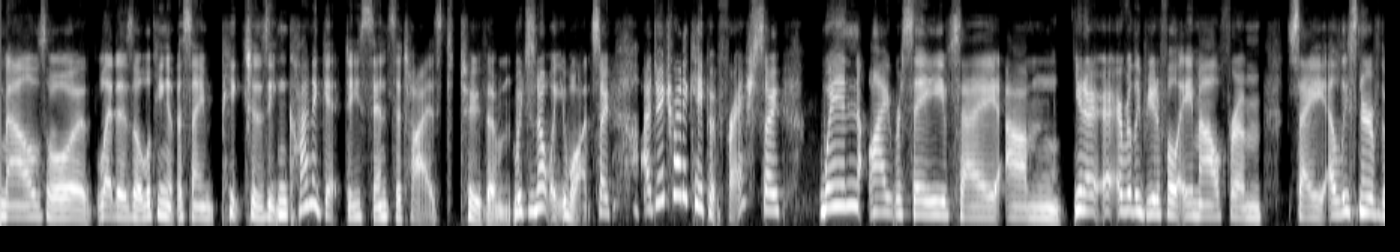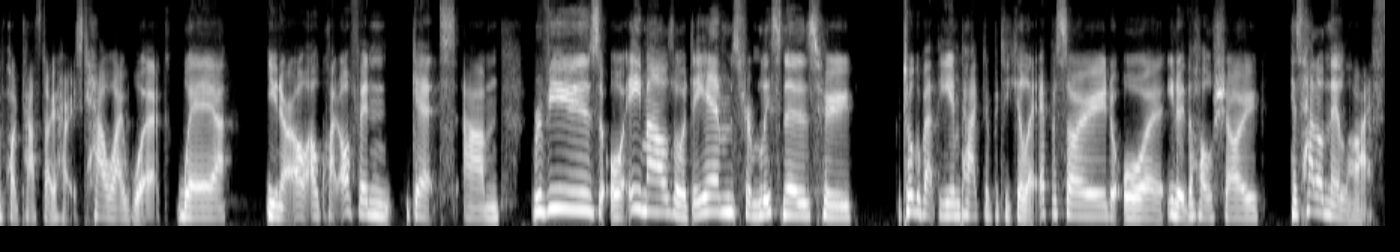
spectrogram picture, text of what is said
emails or letters or looking at the same pictures, you can kind of get desensitized to them, which is not what you want. So I do try to keep it fresh. So when I receive, say, um, you know, a, really beautiful email from, say, a listener of the podcast I host, How I Work, where you know, I'll, I'll quite often get um, reviews or emails or DMs from listeners who talk about the impact a particular episode or, you know, the whole show has had on their life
